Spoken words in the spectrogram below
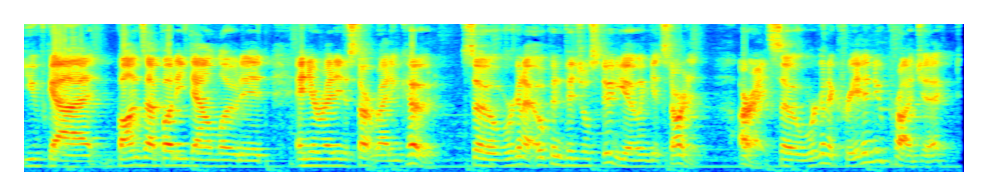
you've got Bonzi Buddy downloaded, and you're ready to start writing code. So we're gonna open Visual Studio and get started. All right, so we're gonna create a new project,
